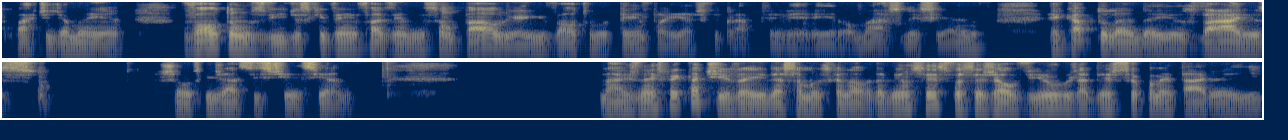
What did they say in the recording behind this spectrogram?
A partir de amanhã voltam os vídeos que venho fazendo em São Paulo e aí volto no tempo aí, acho que para fevereiro ou março desse ano, recapitulando aí os vários shows que já assisti esse ano. Mas na expectativa aí dessa música nova da Beyoncé, se você já ouviu, já deixa seu comentário aí.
